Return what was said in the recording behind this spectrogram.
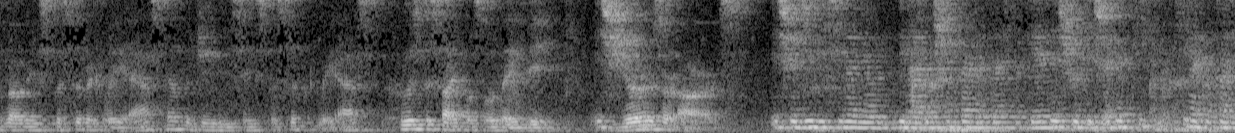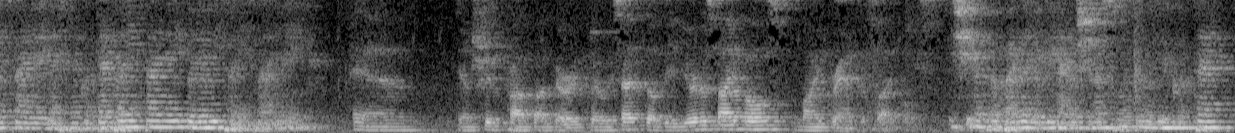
devotees specifically asked him, the GBC specifically asked, whose disciples will they be? És, Yours or ours? és a GBC nagyon világosan feltette ezt a kérdést, hogy és ezek ki, kinek a tanítványai lesznek, a te tanítványaid, vagy a mi tanítványaink. And you know, Srila Prabhupada very clearly said, they'll be your disciples, my grand disciples. És Sila Prabhupada nagyon világosan azt mondta, hogy ők a te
